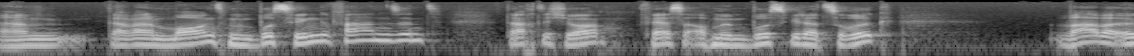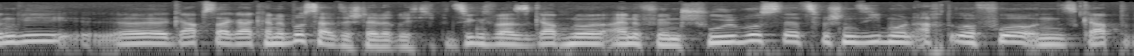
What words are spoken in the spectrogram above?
ähm, da wir morgens mit dem Bus hingefahren sind, dachte ich, ja, fährst du auch mit dem Bus wieder zurück. War aber irgendwie, äh, gab es da gar keine Bushaltestelle richtig. Beziehungsweise es gab nur eine für einen Schulbus, der zwischen 7 und 8 Uhr fuhr und es gab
